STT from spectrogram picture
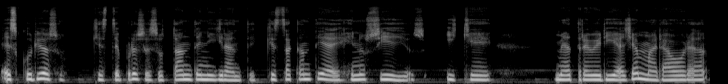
Es curioso que este proceso tan denigrante, que esta cantidad de genocidios y que me atrevería a llamar ahora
